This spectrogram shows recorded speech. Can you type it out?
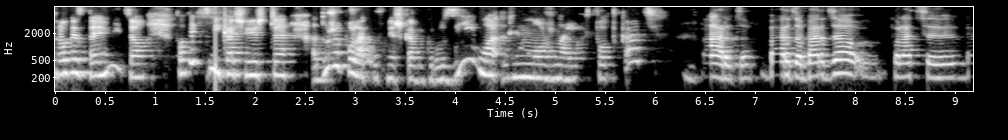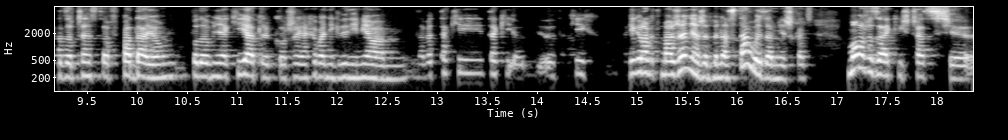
trochę z tajemnicą. Powiedz mi, Kasiu, jeszcze, a dużo Polaków mieszka w Gruzji? Można ich spotkać? Bardzo, bardzo, bardzo. Polacy bardzo często wpadają, podobnie jak i ja, tylko że ja chyba nigdy nie miałam nawet takiej, takiej, takich, takiego nawet marzenia, żeby na stałe zamieszkać. Może za jakiś czas się,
